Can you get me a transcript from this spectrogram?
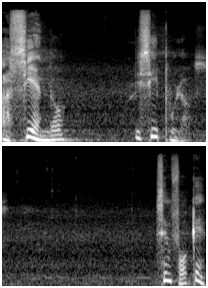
haciendo discípulos. Ese enfoque.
